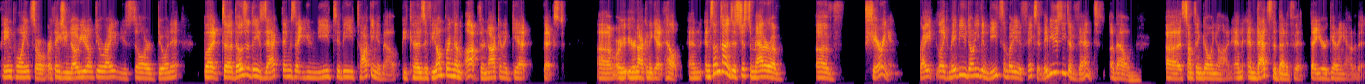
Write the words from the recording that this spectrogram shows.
pain points or, or things you know you don't do right and you still are doing it. But uh, those are the exact things that you need to be talking about because if you don't bring them up, they're not going to get fixed, uh, or you're not going to get help. And and sometimes it's just a matter of of sharing it. right? Like maybe you don't even need somebody to fix it. Maybe you just need to vent about mm. uh, something going on, and and that's the benefit that you're getting out of it.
